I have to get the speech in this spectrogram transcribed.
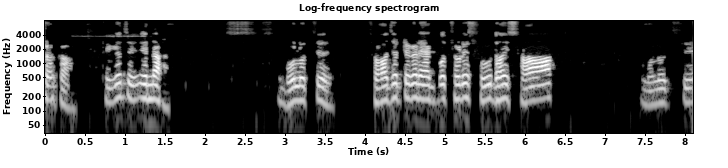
টাকা, ঠিক আছে? এ না, ভুল হচ্ছে। ছ হাজার টাকার এক বছরে সুদ হয় সাত, ভুল হচ্ছে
